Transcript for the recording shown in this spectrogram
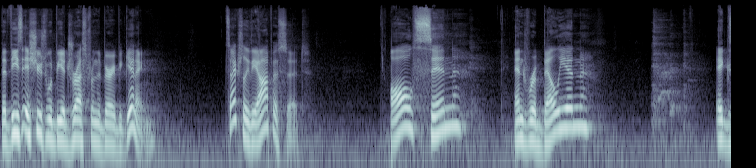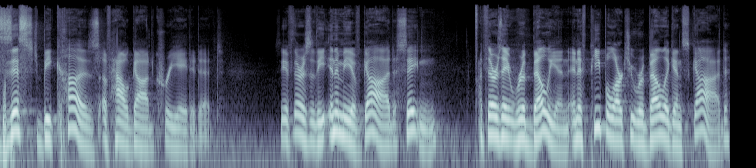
that these issues would be addressed from the very beginning. It's actually the opposite all sin and rebellion exist because of how God created it. See, if there is the enemy of God, Satan, if there's a rebellion, and if people are to rebel against God,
